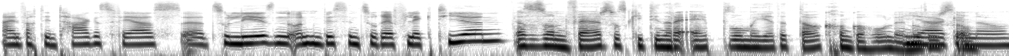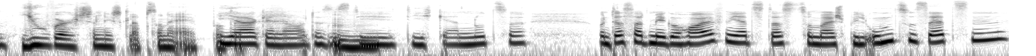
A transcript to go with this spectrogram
einfach den Tagesvers äh, zu lesen und ein bisschen zu reflektieren. Also so ein Vers, was es gibt in einer App, wo man jeden Tag kann holen kann, ja, oder so? genau. U-Version ist, glaube ich, so eine App, oder? Ja, genau. Das ist mhm. die, die ich gerne nutze. Und das hat mir geholfen, jetzt das zum Beispiel umzusetzen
